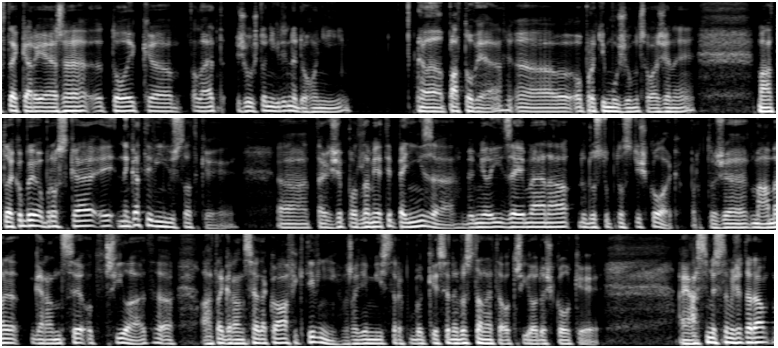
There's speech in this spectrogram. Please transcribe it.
v té kariéře tolik let, že už to nikdy nedohoní. Eh, platově uh, oproti mužům, třeba ženy. Má to jakoby obrovské i negativní důsledky. Uh, takže podle mě ty peníze by měly jít zejména do dostupnosti školek, protože máme garanci od tří let a ta garance je taková fiktivní. V řadě míst republiky se nedostanete od tří let do školky. A já si myslím, že teda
